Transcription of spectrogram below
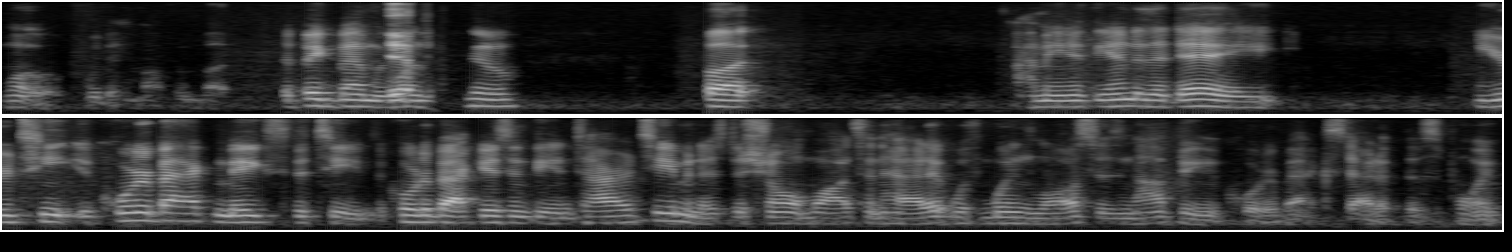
well, we didn't love him, but the Big Ben we yeah. once knew. But I mean, at the end of the day, your team, your quarterback makes the team. The quarterback isn't the entire team, and as Deshaun Watson had it with win losses not being a quarterback stat at this point.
